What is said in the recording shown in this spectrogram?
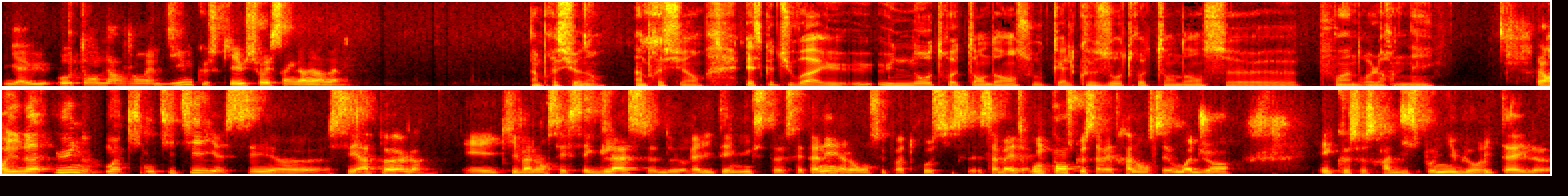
il y a eu autant d'argent à DIM que ce qu'il y a eu sur les 5 dernières années. Impressionnant. Impressionnant. Est-ce que tu vois une autre tendance ou quelques autres tendances euh, poindre leur nez? Alors il y en a une, moi qui me titille, c'est euh, Apple et qui va lancer ses glaces de réalité mixte cette année. Alors on ne sait pas trop si ça va être, on pense que ça va être annoncé au mois de juin et que ce sera disponible au retail euh,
